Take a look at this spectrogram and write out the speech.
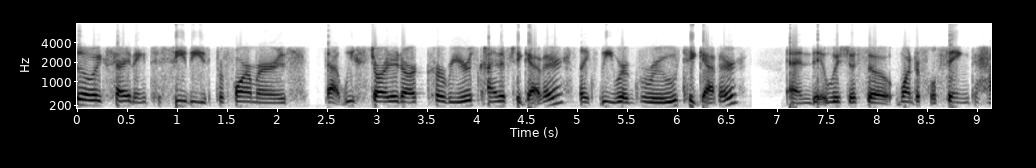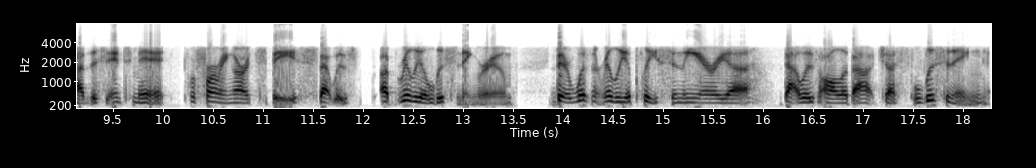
so exciting to see these performers that we started our careers kind of together, like we were grew together. And it was just a wonderful thing to have this intimate performing arts space that was a, really a listening room. There wasn't really a place in the area that was all about just listening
